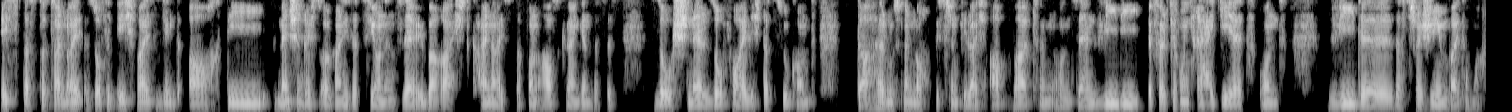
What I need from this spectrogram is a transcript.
ist das total neu. Soviel ich weiß, sind auch die Menschenrechtsorganisationen sehr überrascht. Keiner ist davon ausgegangen, dass es so schnell, so freilich dazukommt. Daher muss man noch ein bisschen vielleicht abwarten und sehen, wie die Bevölkerung reagiert und wie de, das Regime weitermacht.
